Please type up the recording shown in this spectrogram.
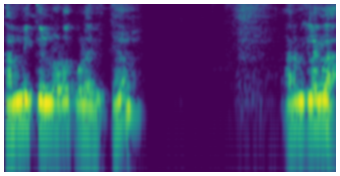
அம்மிக்கல்லோட குழவி. ஆரம்பிக்கலாங்களா?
